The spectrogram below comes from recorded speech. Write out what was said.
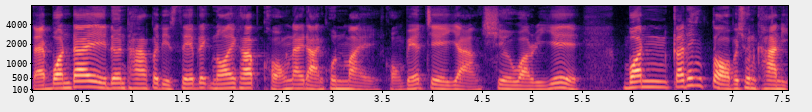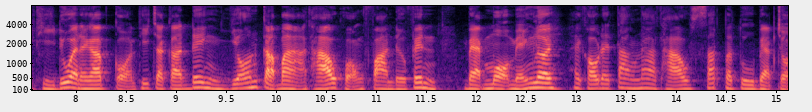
แต่บอลได้เดินทางไปติดเซฟเล็กน้อยครับ ของนายด่านคนใหม่ของเบสเจอย่างเชอวาริเย่บอลกระเด้งต่อไปชนคานอีกทีด้วยนะครับ ก่อนที่จะกระเด้งย้อนกลับมาเท้าของฟานเดอร์เฟนแบบเหมาะเหม็งเลย ให้เขาได้ตั้งหน้าเท้าซัดประตูแบบจ่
